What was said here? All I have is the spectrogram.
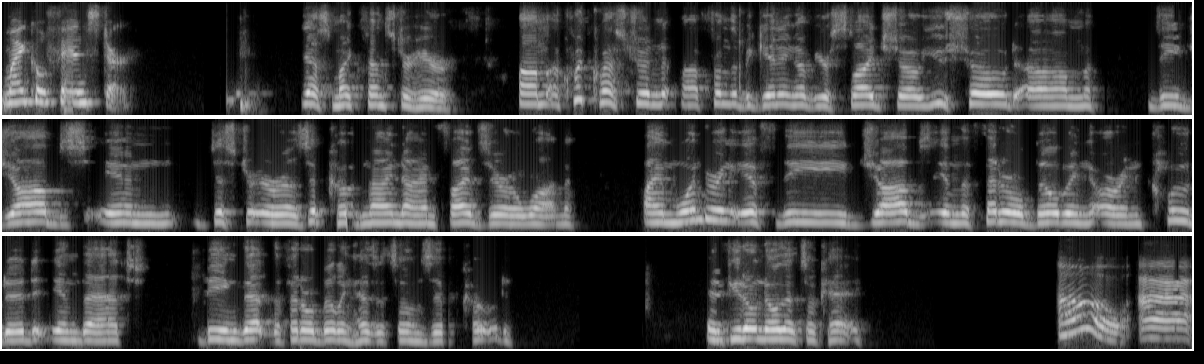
Michael Fenster. Yes, Mike Fenster here. Um, a quick question uh, from the beginning of your slideshow. You showed um, the jobs in district or uh, zip code 99501. I'm wondering if the jobs in the federal building are included in that, being that the federal building has its own zip code. And if you don't know, that's okay. Oh, uh,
